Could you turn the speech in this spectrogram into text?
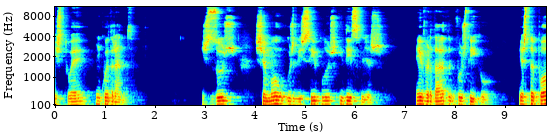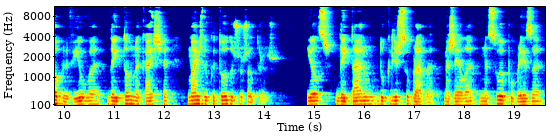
isto é, um quadrante. Jesus chamou os discípulos e disse-lhes: Em verdade vos digo, esta pobre viúva deitou na caixa mais do que todos os outros. Eles deitaram do que lhes sobrava, mas ela, na sua pobreza,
